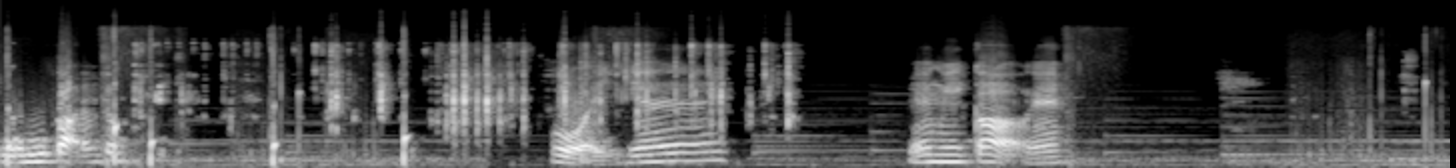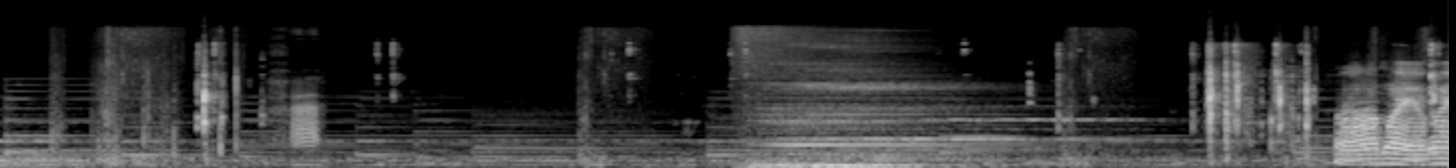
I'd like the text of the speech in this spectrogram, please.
เดี๋ยวมีเกาะท่านผู้ชมโอ้ยเย้ยยังมีเกาะไงฮะมาใหม่เอาใหม่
